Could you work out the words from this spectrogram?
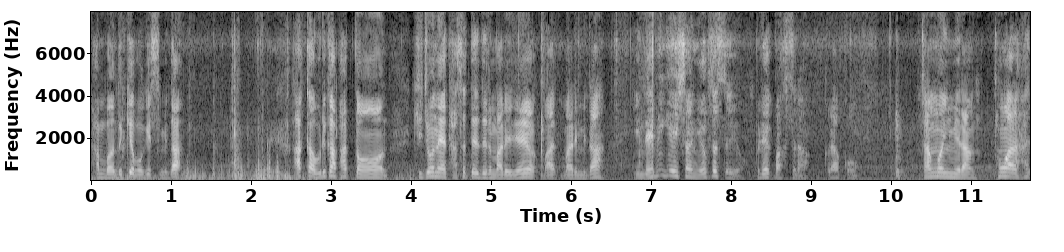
한번 느껴보겠습니다. 아까 우리가 봤던 기존의 다섯 대들은 말이에요, 말, 말입니다. 이 내비게이션이 없었어요. 블랙박스랑. 그래갖고 장모님이랑 통화를 하,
